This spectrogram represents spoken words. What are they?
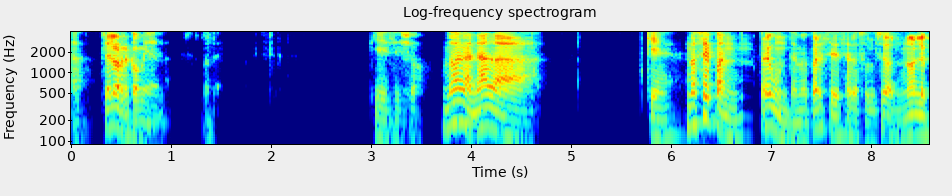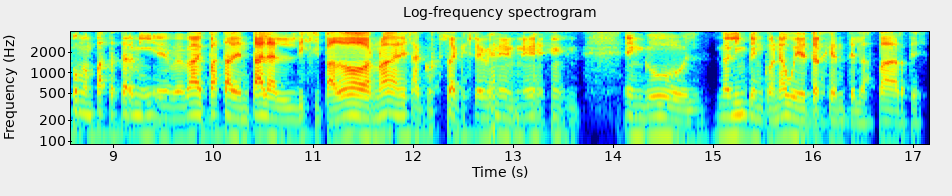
ah, se lo recomiendo. No sé, qué sé yo. No haga nada que no sepan, pregunten, me parece esa es la solución. No le pongan pasta termi, eh, pasta dental al disipador, no hagan esa cosa que se ven en, en- en Google. No limpien con agua y detergente las partes.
